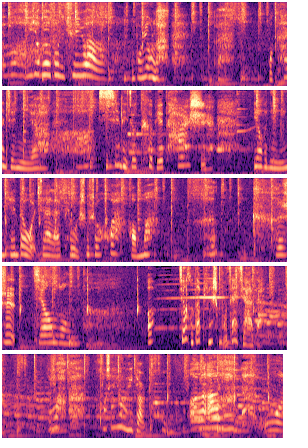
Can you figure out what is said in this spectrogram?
哎呦，要不要送你去医院啊？不用了。哎，我看见你呀、啊，心里就特别踏实。要不你明天到我家来陪我说说话，好吗？可可是江总他……啊，江总他平时不在家的。哎呀，好像又有一点痛。啊，阿姨，我……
